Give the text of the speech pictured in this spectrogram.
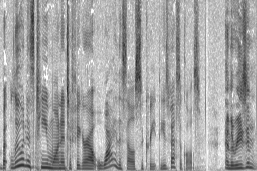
but Lu and his team wanted to figure out why the cells secrete these vesicles. And the reason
